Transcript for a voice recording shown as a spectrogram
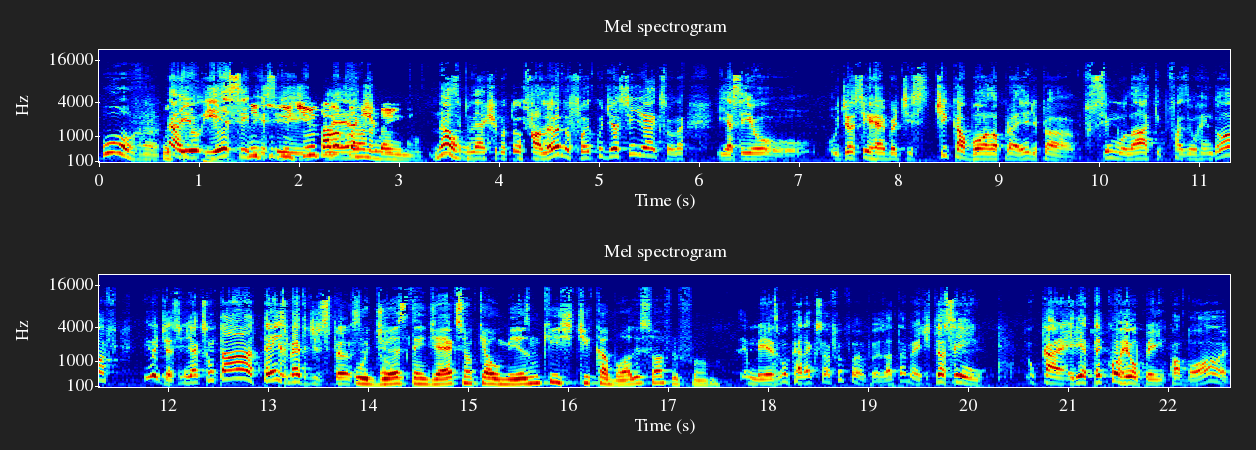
Porra. Não, e, e esse, E, esse e o time tava correndo action- bem, né? Não, Esse play action que eu tô falando foi com o Justin Jackson, né? E assim, o, o Justin Herbert estica a bola pra ele pra simular aqui, fazer o handoff. E o Justin Jackson tá a 3 metros de distância. o Então, Justin Jackson, que é o mesmo que estica a bola e sofre o fama. é mesmo o cara que sofre o fumble, exatamente. Então, assim, o cara, ele até correu bem com a bola,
